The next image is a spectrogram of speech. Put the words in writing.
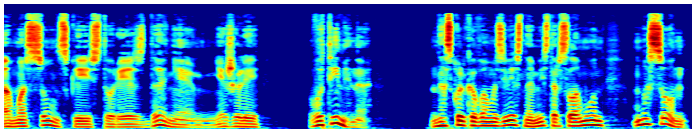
о масонской истории здания, нежели... Вот именно. Насколько вам известно, мистер Соломон — масон,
